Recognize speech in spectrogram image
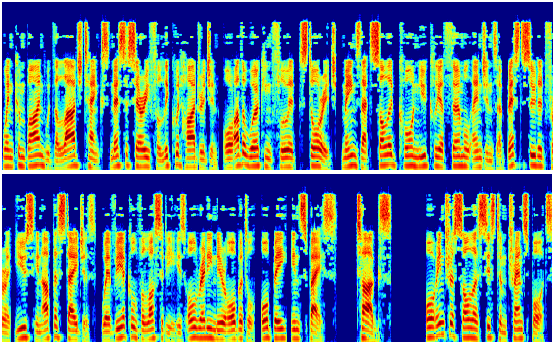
when combined with the large tanks necessary for liquid hydrogen or other working fluid storage, means that solid-core nuclear thermal engines are best suited for a use in upper stages, where vehicle velocity is already near orbital, or b in space tugs or intrasolar system transports,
